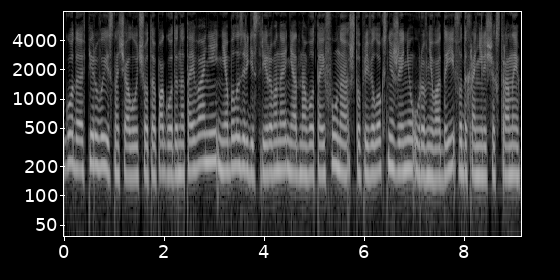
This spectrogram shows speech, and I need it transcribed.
года впервые с начала учета погоды на Тайване не было зарегистрировано ни одного тайфуна, что привело к снижению уровня воды в водохранилищах страны.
